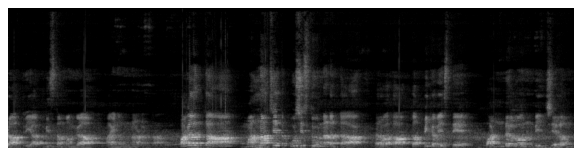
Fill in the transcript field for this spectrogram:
రాత్రి అగ్నిస్తంభంగా ఆయన ఉన్నాడంట. పగలంతా మన్నా చేత పోషిస్తూ ఉన్నాడంట. తర్వాత తప్పిక వేస్తే బండలో నుండి జలం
